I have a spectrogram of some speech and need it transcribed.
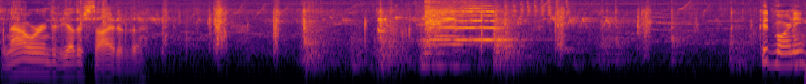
So now we're into the other side of the Good morning.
